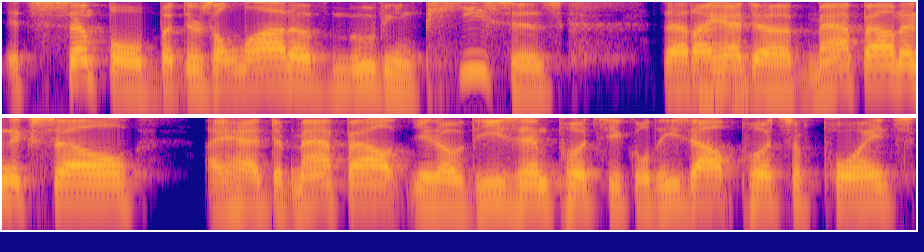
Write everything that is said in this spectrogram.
it's simple, but there's a lot of moving pieces that right. I had to map out in Excel. I had to map out, you know, these inputs equal these outputs of points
